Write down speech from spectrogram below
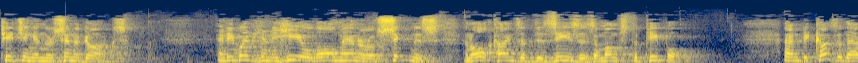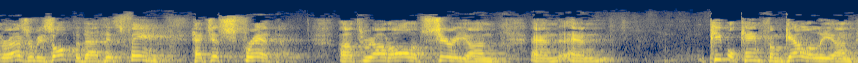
teaching in their synagogues. And he went and he healed all manner of sickness and all kinds of diseases amongst the people. And because of that, or as a result of that, his fame had just spread uh, throughout all of Syria. And, and, and people came from Galilee on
